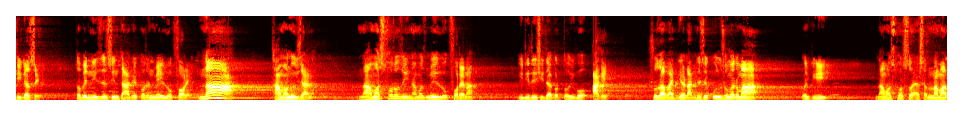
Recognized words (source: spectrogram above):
ঠিক আছে, তবে নিজের চিন্তা আগে করেন, মেয়ে লোক পড়ে না, থামানোই যায় না। নামাজ ফরজ এই নামাজ মেয়ে লোক পড়ে না, ইডিরে সিধা করতে হইব আগে। সোজা বাইক দিয়ে ডাক দিছে কুলসুমের মা। ওই কি? নামাজ পড়ছ এসার নামাজ?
